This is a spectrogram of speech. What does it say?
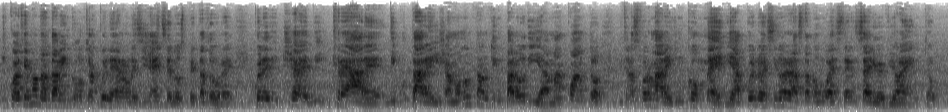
in qualche modo andava incontro a quelle erano le esigenze dello spettatore, quelle di, cioè di creare, di buttare diciamo non tanto in parodia ma quanto di trasformare in commedia quello che sinora era stato un western serio e violento.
